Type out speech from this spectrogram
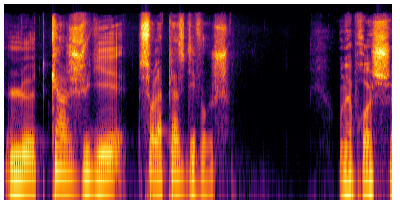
le 15 juillet sur la place des Vosges. On approche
